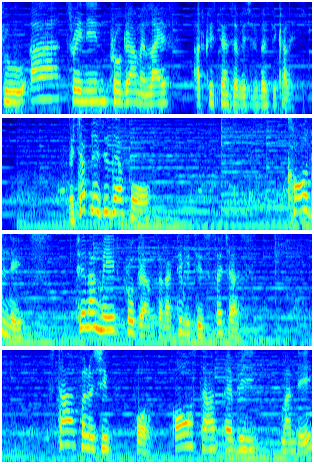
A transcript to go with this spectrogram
to our training program and life at Christian Service University College. The chaplaincy, therefore, coordinates tailor made programs and activities such as staff fellowship for all staff every Monday,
